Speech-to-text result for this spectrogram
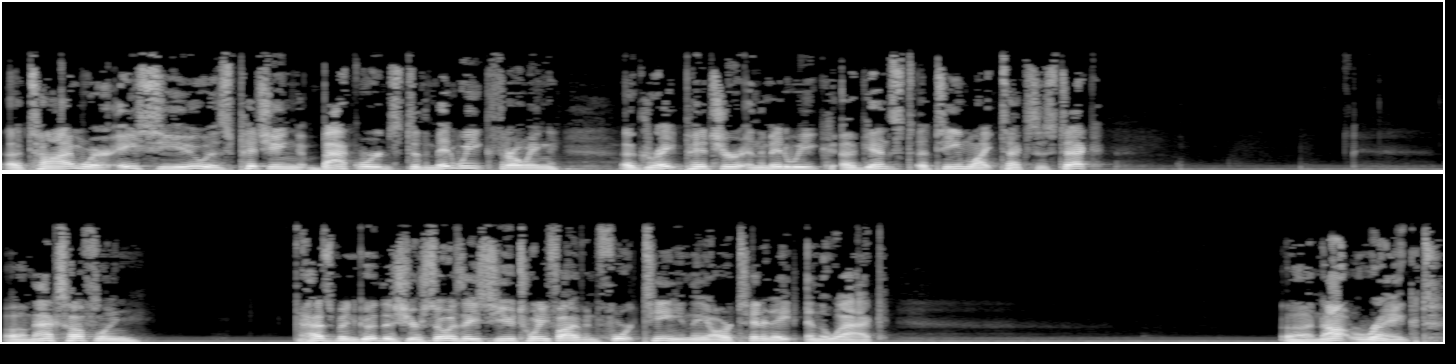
a time where ACU is pitching backwards to the midweek, throwing a great pitcher in the midweek against a team like Texas Tech. Uh, Max Huffling has been good this year. So is ACU 25 and 14. They are 10 and 8 in the WAC. Uh, not ranked.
